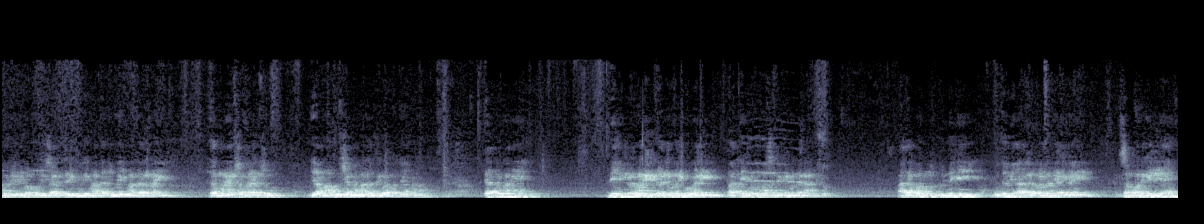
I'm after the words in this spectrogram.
क्रांतीसूर्य महात्मा ज्योतिबा फुले सावित्री फुले माता जिवाई माता रमाई धर्मनायक सम्राट असो या महापुरुषांना माझा तेव्हा प्रार्थना त्याप्रमाणे नेहमीप्रमाणे दरवर्षी होणारी भारतीय बौद्ध सभेची वंदना आज आपण जिंदगी बुद्ध विहार लखनपूर या ठिकाणी संपन्न केलेली आहे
